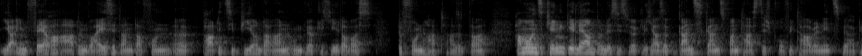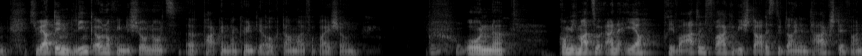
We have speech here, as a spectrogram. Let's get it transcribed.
ja, in fairer Art und Weise dann davon äh, partizipieren daran und wirklich jeder was davon hat. Also da haben wir uns kennengelernt und es ist wirklich also ganz, ganz fantastisch profitabel Netzwerken. Ich werde den Link auch noch in die Show Notes äh, packen, dann könnt ihr auch da mal vorbeischauen. Und äh, komme ich mal zu einer eher privaten Frage. Wie startest du deinen Tag, Stefan?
